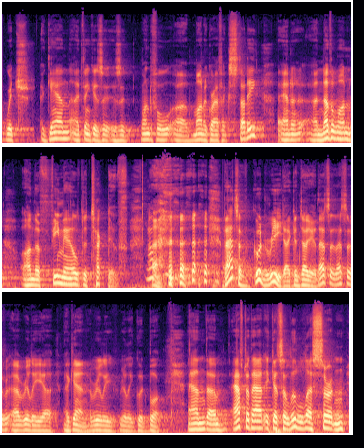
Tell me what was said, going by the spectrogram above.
which again I think is a, is a wonderful uh, monographic study, and a, another one on the female detective. Oh. that's a good read, I can tell you. That's a, that's a, a really, uh, again, a really, really good book. And um, after that, it gets a little less certain,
